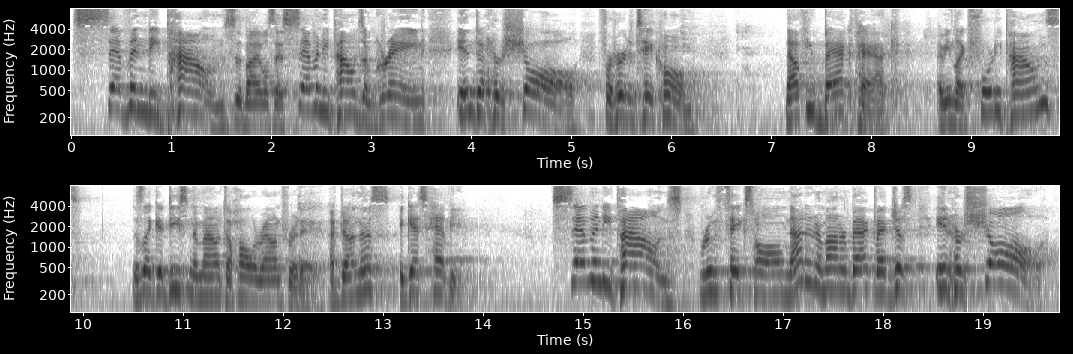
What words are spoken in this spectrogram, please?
70 pounds, the Bible says, 70 pounds of grain into her shawl for her to take home. Now, if you backpack, I mean, like 40 pounds is like a decent amount to haul around for a day. I've done this, it gets heavy. 70 pounds Ruth takes home, not in a modern backpack, just in her shawl.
